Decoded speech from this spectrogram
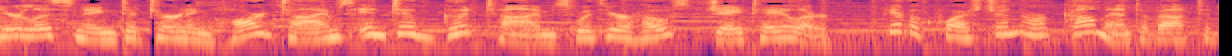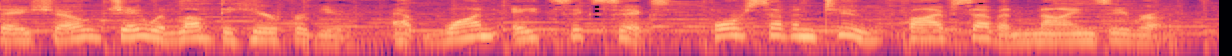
You're listening to Turning Hard Times into Good Times with your host, Jay Taylor. If you have a question or comment about today's show, Jay would love to hear from you at 1 866 472 5790.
